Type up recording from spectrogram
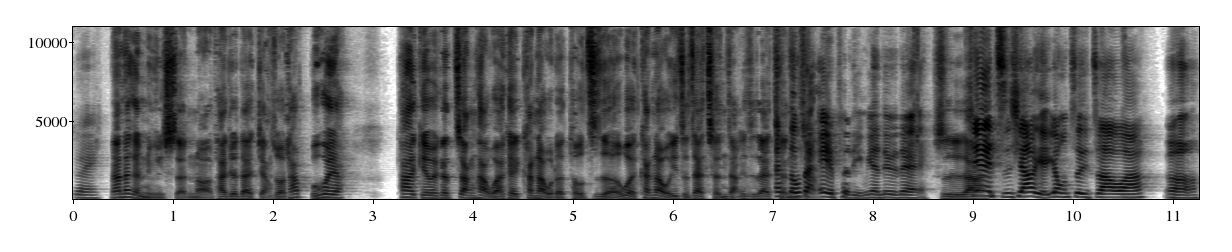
对那那个女神哦，她就在讲说，她不会啊，她还给我一个账号，我还可以看到我的投资额，我也看到我一直在成长，一直在成长。都在 App 里面，对不对？是啊现，在直销也用这招啊，嗯，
